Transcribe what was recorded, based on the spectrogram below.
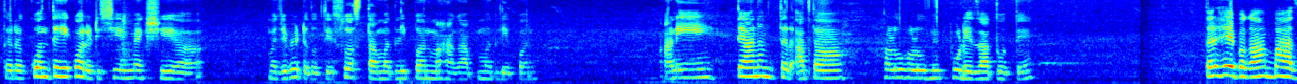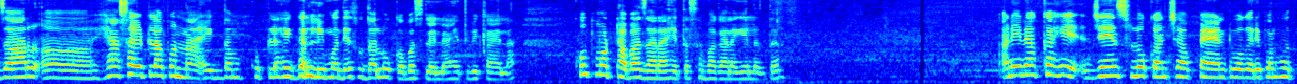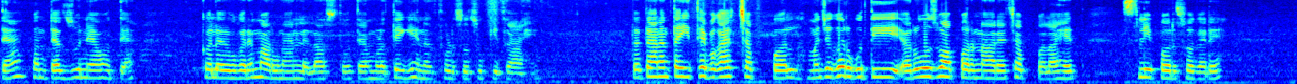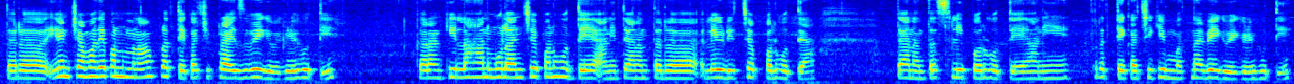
तर कोणत्याही क्वालिटीची मॅक्शी म्हणजे भेटत होती. स्वस्तामधली पण महागामधली पण. आणि त्यानंतर आता हळूहळू मी पुढे जात होते. तर हे बघा बाजार ह्या साईडला पण ना एकदम कुठल्याही गल्लीमध्ये सुद्धा लोक बसलेले आहेत विकायला. खूप मोठा बाजार आहे तसं बघायला गेलं तर. आणि ना काही जेंट्स लोकांच्या पॅन्ट वगैरे पण होत्या पण त्या जुन्या होत्या. कलर वगैरे मारून आणलेला असतो त्यामुळं ते घेणं थोडंसं चुकीचं आहे. तर त्यानंतर इथे बघा चप्पल म्हणजे घरगुती रोज वापरणाऱ्या चप्पल आहेत स्लीपर्स वगैरे. तर यांच्यामध्ये पण म्हणा प्रत्येकाची प्राईज वेगवेगळी होती. कारण की लहान मुलांचे पण होते आणि त्यानंतर लेडीज चप्पल होत्या. त्यानंतर स्लीपर होते आणि प्रत्येकाची किंमत ना वेगवेगळी होती.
